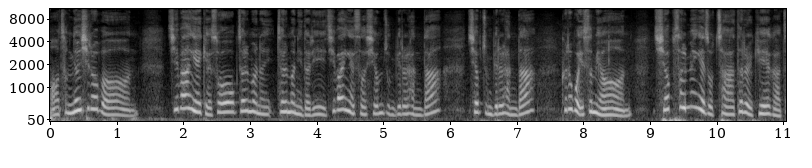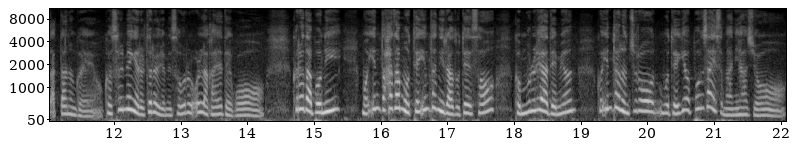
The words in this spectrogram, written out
어, 청년 실업은 지방에 계속 젊은, 젊은이들이 지방에서 시험 준비를 한다, 취업 준비를 한다, 그러고 있으면 취업 설명회조차 들을 기회가 작다는 거예요. 그 설명회를 들으려면 서울을 올라가야 되고 그러다 보니 뭐 인터 하다 못해 인턴이라도 돼서 근무를 해야 되면 그 인턴은 주로 뭐 대기업 본사에서 많이 하죠.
